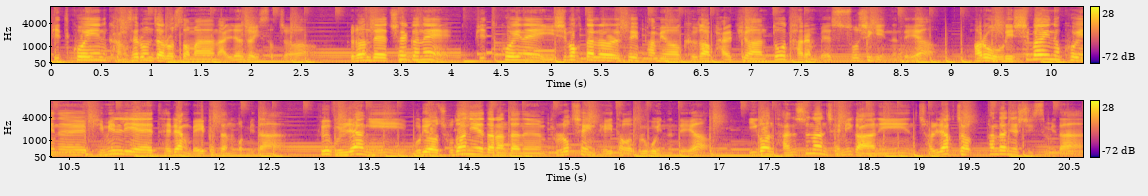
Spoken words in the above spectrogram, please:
비트코인 강세론자로서만 알려져 있었죠. 그런데 최근에 비트코인에 20억 달러를 투입하며 그가 발표한 또 다른 매수 소식이 있는데요. 바로 우리 시바이누 코인을 비밀리에 대량 매입했다는 겁니다. 그 물량이 무려 조 단위에 달한다는 블록체인 데이터가 돌고 있는데요. 이건 단순한 재미가 아닌 전략적 판단일 수 있습니다.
